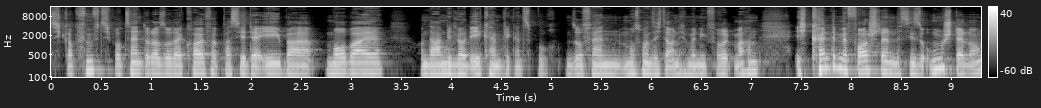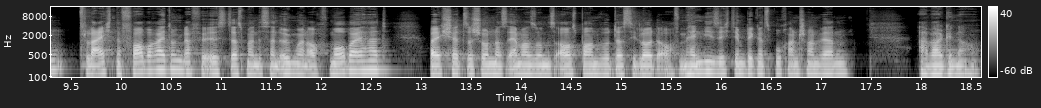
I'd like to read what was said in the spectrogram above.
ich glaube 50 Prozent oder so der Käufe passiert ja eh über Mobile Und da haben die Leute eh keinen Blick ins Buch. Insofern muss man sich da auch nicht unbedingt verrückt machen. Ich könnte mir vorstellen, dass diese Umstellung vielleicht eine Vorbereitung dafür ist, dass man das dann irgendwann auch auf Mobile hat, weil ich schätze schon, dass Amazon es ausbauen wird, dass die Leute auch auf dem Handy sich den Blick ins Buch anschauen werden. Aber genau.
